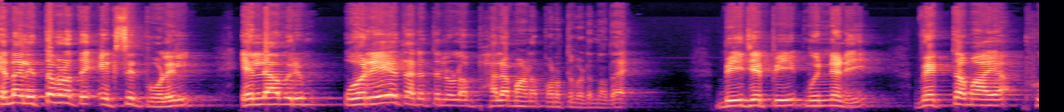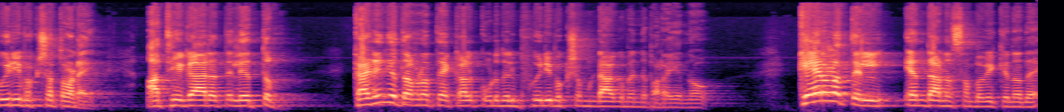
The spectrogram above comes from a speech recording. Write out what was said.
എന്നാൽ ഇത്തവണത്തെ എക്സിറ്റ് പോളിൽ എല്ലാവരും ഒരേ തരത്തിലുള്ള ഫലമാണ് പുറത്തുവിടുന്നത്. ബി ജെ പി മുന്നണി വ്യക്തമായ ഭൂരിപക്ഷത്തോടെ അധികാരത്തിലെത്തും. കഴിഞ്ഞ തവണത്തേക്കാൾ കൂടുതൽ ഭൂരിപക്ഷം ഉണ്ടാകുമെന്ന് പറയുന്നു. കേരളത്തിൽ എന്താണ് സംഭവിക്കുന്നത്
